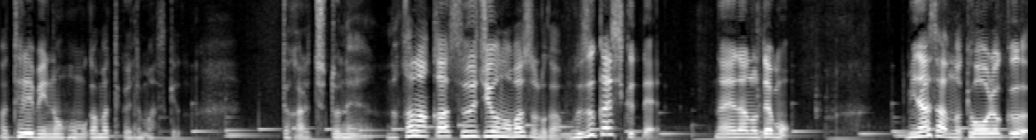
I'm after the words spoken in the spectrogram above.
まあ、テレビの方も頑張ってくれてますけど。だからちょっとねなかなか数字を伸ばすのが難しくてなえなのでも皆さんの協力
